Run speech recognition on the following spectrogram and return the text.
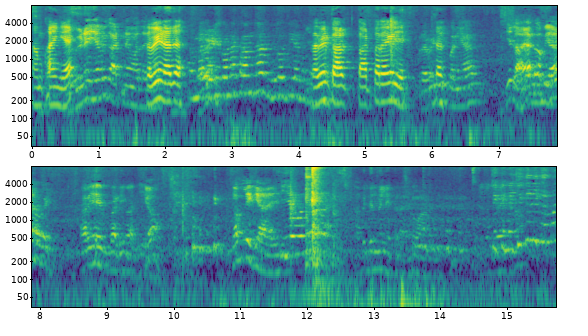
हम खाएँगे होगा। ये भी काटने वाला है। प्रवीण आजा। प्रवीण काट काटता रहेगा ये। ये लाया कब यार? अरे ये बड़ी बात क्यों? कब लेके आए? ये बोल अभी दिन में लेकर आए। चिकनी चिकनी कमर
